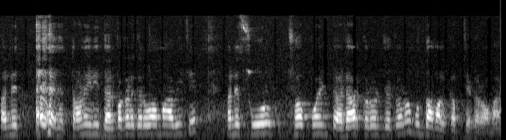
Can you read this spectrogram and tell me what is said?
અને ત્રણેયની ધરપકડ કરવામાં આવી છે અને સોળ, છ પોઈન્ટ અઢાર કરોડ જેટલોનો મુદ્દામાલ કબજે કરવામાં આવ્યો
